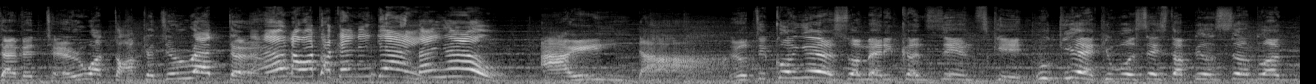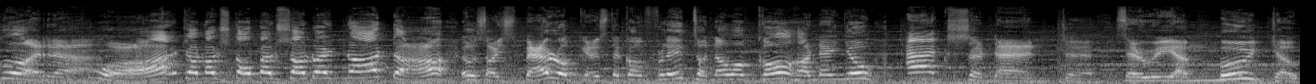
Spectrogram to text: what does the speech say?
deve ter o ataque direto! Eu não ataquei ninguém! Nem eu! Ainda! Eu te conheço, Amerikanzinski! O que é que você está pensando agora? What? Eu não estou pensando em nada! Eu só espero que este conflito não ocorra nenhum accidente! Seria muito,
